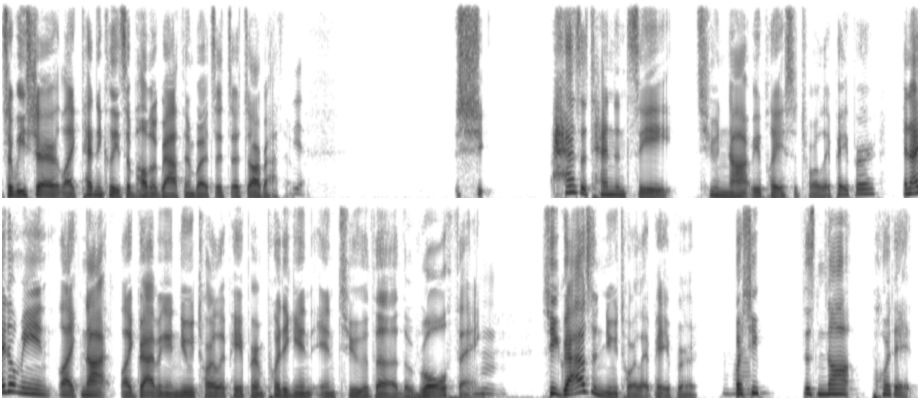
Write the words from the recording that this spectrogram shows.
So we share like technically it's a public bathroom, but it's it's, it's our bathroom. Yeah. She has a tendency to not replace the toilet paper. And I don't mean like not like grabbing a new toilet paper and putting it into the the roll thing. Mhm. She grabs a new toilet paper, but Uh-huh. she does not put it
